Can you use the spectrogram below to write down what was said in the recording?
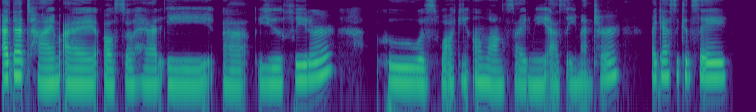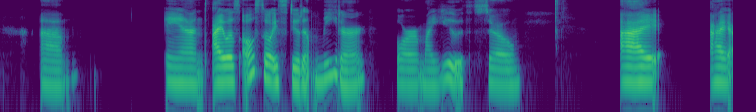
at that time, I also had a uh, youth leader who was walking alongside me as a mentor, I guess you could say. Um, and I was also a student leader for my youth. So I I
